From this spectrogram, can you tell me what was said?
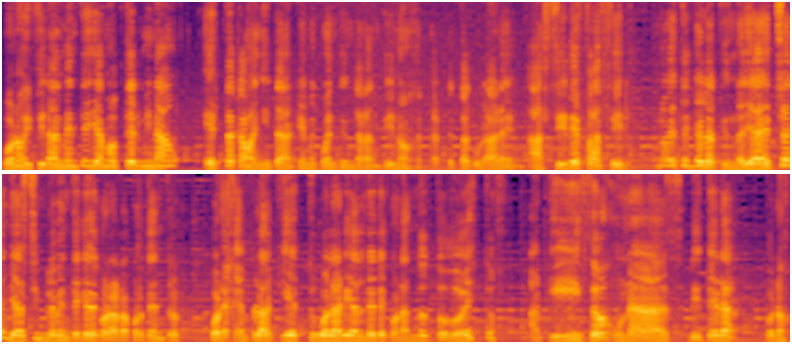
Bueno, y finalmente ya hemos terminado esta cabañita. Que me cuenta un Tarantino. Está espectacular, ¿eh? Así de fácil. Una vez tenga la tienda ya hecha, ya simplemente hay que decorarla por dentro. Por ejemplo, aquí estuvo el Arialde decorando todo esto. Aquí hizo unas literas. Bueno,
